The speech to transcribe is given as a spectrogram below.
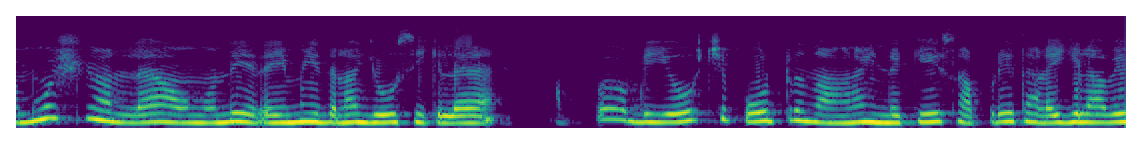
எமோஷ்னலில் அவங்க வந்து எதையுமே இதெல்லாம் யோசிக்கல. அப்போ அப்படி யோசித்து போட்டிருந்தாங்கன்னா இந்த கேஸ் அப்படியே தலைகீழாகவே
